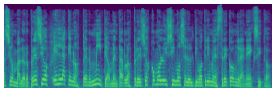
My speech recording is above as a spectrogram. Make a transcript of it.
relación valor-precio es la que nos permite aumentar los precios como lo hicimos el último trimestre con gran éxito.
